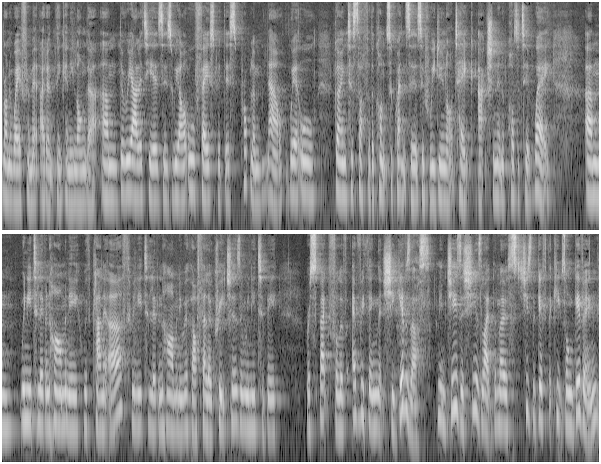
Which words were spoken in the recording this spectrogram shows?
run away from it, I don't think, any longer. Um, the reality is, is we are all faced with this problem now. We're all going to suffer the consequences if we do not take action in a positive way. Um, we need to live in harmony with planet Earth, we need to live in harmony with our fellow creatures, and we need to be respectful of everything that she gives us. I mean, Jesus, she is like the most, she's the gift that keeps on giving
